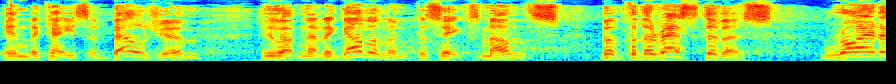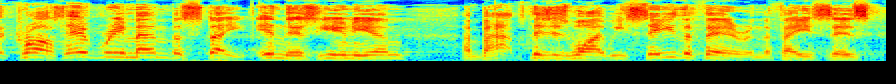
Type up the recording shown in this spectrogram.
in the case of Belgium, who haven't had a government for six months, but for the rest of us, right across every member state in this union, and perhaps this is why we see the fear in the faces,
